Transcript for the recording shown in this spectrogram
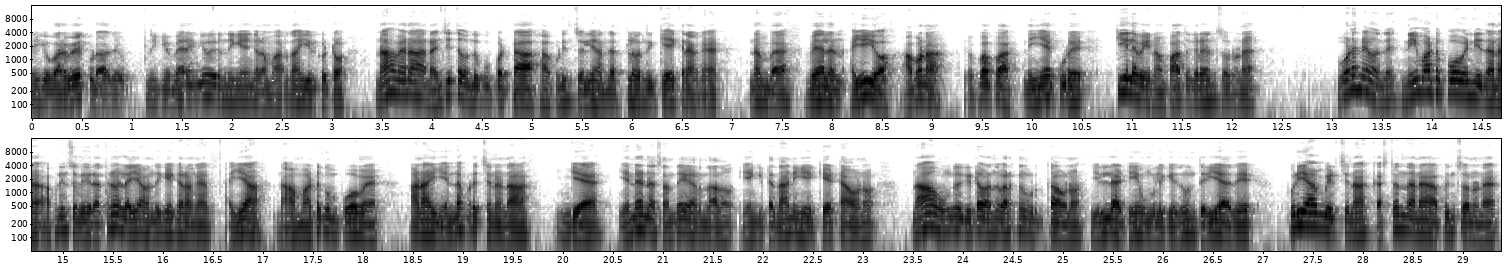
நீங்கள் வரவே கூடாது. நீங்கள் வேற எங்கேயோ இருந்தீங்கங்கிற மாதிரி தான் இருக்கட்டும். நான் வேணா ரஞ்சித்தை வந்து கூப்பிட்டா அப்படின்னு சொல்லி அந்த இடத்துல வந்து கேட்குறாங்க நம்ம வேலன் ஐயோ அவனா? எப்பாப்பா நீ ஏன் கூட. கீழே வை நான் பார்த்துக்கிறேன்னு சொன்னேன் உடனே வந்து நீ மாட்டும் போக வேண்டியதானே அப்படின்னு சொல்லி ரத்னவேல் ஐயா வந்து கேட்குறாங்க ஐயா நான் மாட்டுக்கும் போவேன். ஆனால் இங்கே என்ன பிரச்சனைனா இங்கே என்னென்ன சந்தேகம் இருந்தாலும் என்கிட்ட தான் நீங்கள் கேட்டாகணும் நான் உங்ககிட்ட வந்து விளக்கம் கொடுத்தாகணும். இல்லாட்டி உங்களுக்கு எதுவும் தெரியாது. புரியாமல் போயிடுச்சுன்னா கஷ்டம் தானே அப்படின்னு சொன்னோன்னே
